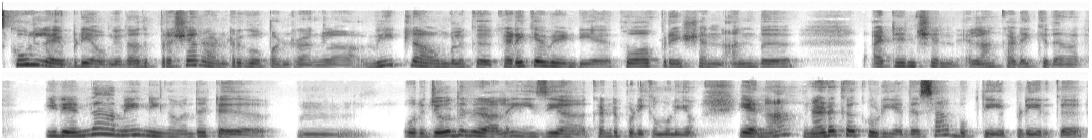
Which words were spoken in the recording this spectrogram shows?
ஸ்கூல்ல எப்படி அவங்க ஏதாவது ப்ரெஷர் அண்டர்கோ பண்றாங்களா? வீட்டில் அவங்களுக்கு கிடைக்க வேண்டிய கோஆப்ரேஷன் அன்பு அட்டென்ஷன் எல்லாம் கிடைக்குதா? இது எல்லாமே நீங்க வந்துட்டு ஒரு ஜோதிடரால ஈஸியா கண்டுபிடிக்க முடியும். ஏன்னா நடக்கக்கூடிய தசா புக்தி எப்படி இருக்கு?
